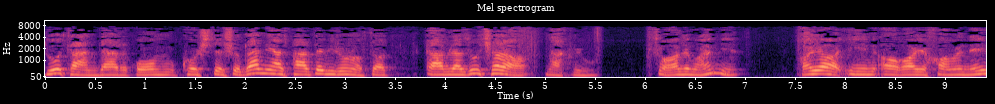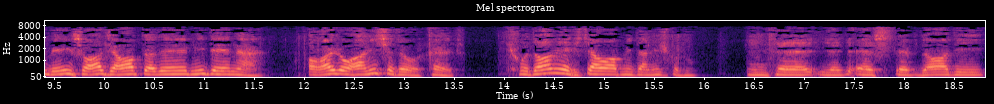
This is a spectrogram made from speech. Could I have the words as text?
دو تن در قوم کشته شدن از پرده بیرون افتاد. قبل از او چرا مخفی بود؟ سوال مهمیه. آیا این آقای خامنه به این سوال جواب داده؟ میده؟ نه. آقای روحانی چطور؟ خیر. کدام یک جواب میدن؟ هیچ کدوم. اینکه یک استبدادی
